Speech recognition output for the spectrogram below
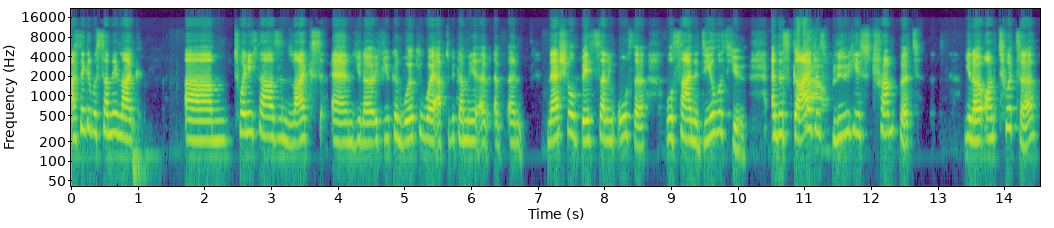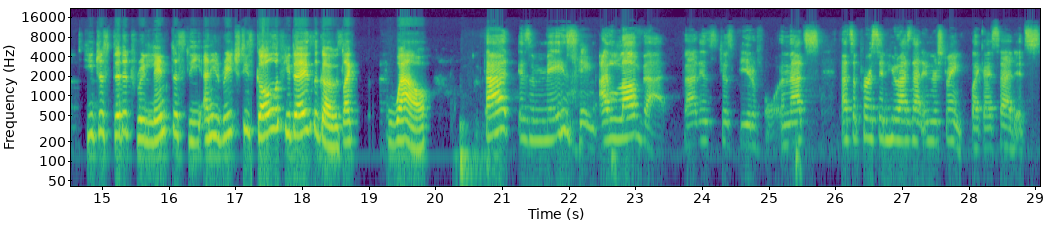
I think it was something like um, 20,000 likes. And, you know, if you can work your way up to becoming a, a, a national best-selling author, we'll sign a deal with you. And this guy wow. just blew his trumpet, you know, on Twitter. He just did it relentlessly and he reached his goal a few days ago. It's like, wow. That is amazing. I love that. That is just beautiful. And that's that's a person who has that inner strength. Like I said, it's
